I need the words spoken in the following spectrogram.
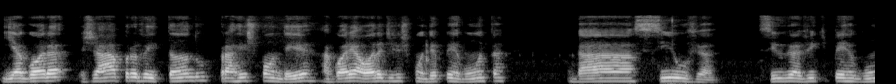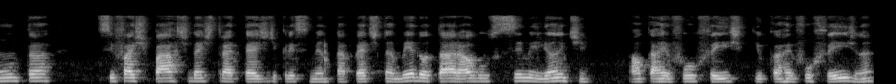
E agora, já aproveitando para responder, agora é a hora de responder a pergunta da Silvia. Silvia Vick pergunta se faz parte da estratégia de crescimento da PET também adotar algo semelhante ao Carrefour fez, que o Carrefour fez, né?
